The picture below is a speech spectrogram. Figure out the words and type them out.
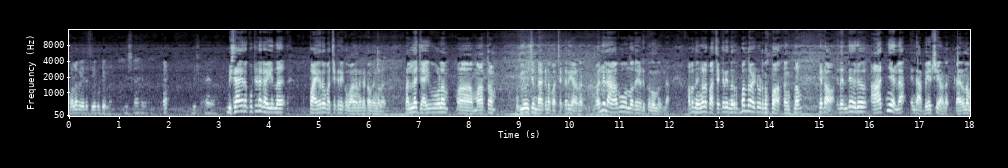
മുള്ള പേര് സീക്കുട്ടിയല്ല ഏ? ബിഷായര കുട്ടിയുടെ കയ്യിൽ നിന്ന് പയറോ പച്ചക്കറിയൊക്കെ വാങ്ങണം കേട്ടോ നിങ്ങൾ നല്ല ജൈവവളം മാത്രം ഉപയോഗിച്ചുണ്ടാക്കുന്ന പച്ചക്കറിയാണ്. വലിയ ലാഭമൊന്നും അത് എടുക്കുന്നൊന്നുമില്ല. അപ്പൊ നിങ്ങൾ പച്ചക്കറി നിർബന്ധമായിട്ട് ഇവിടുന്ന് വാങ്ങണം കേട്ടോ. ഇതെന്റെ ഒരു ആജ്ഞയല്ല എന്റെ അപേക്ഷയാണ്. കാരണം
